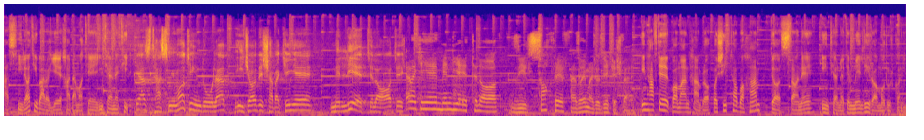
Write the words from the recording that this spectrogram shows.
تسهیلاتی برای خدمات اینترنتی؟ یکی از تصمیمات این دولت ایجاد شبکه ملی اطلاعات شبکه ملی اطلاعات زیر ساخت فضای مجازی کشوره این هفته با من همراه باشید تا با هم داستان اینترنت ملی را مرور کنیم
